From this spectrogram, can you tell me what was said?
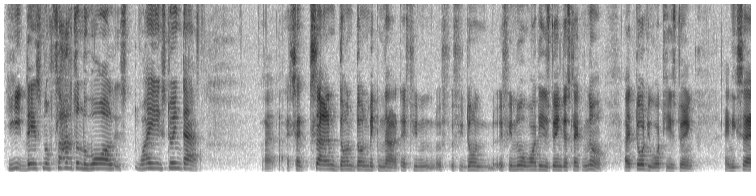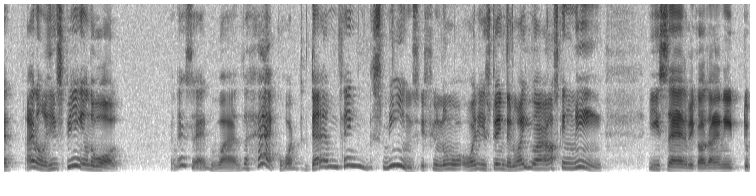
He, there's no flowers on the wall. It's, why he's doing that? I, I said, Sam, don't don't make that. If you if, if you don't if you know what he's doing, just let me know. I told you what he's doing. And he said, I know, he's peeing on the wall. And I said, why the heck? What damn thing this means? If you know what he's doing, then why you are asking me? He said, because I need to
